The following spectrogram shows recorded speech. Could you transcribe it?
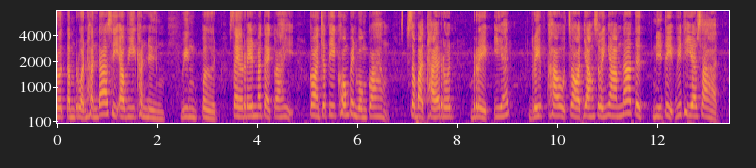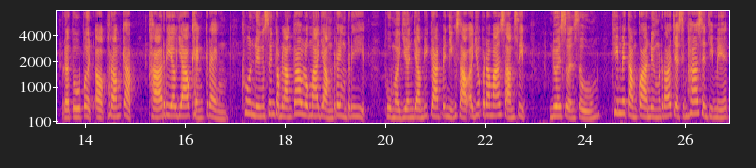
รถตำรวจฮอนด้าซีอาวีคันหนึ่ง วิ่งเปิดไซเรนมาแต่ไกล ก่อนจะตีโค้งเป็นวงกว้างสะบัดท้ายรถ เบรกเอียด ริฟเข้าจอดอย่างสวยงามหน้าตึกนิติวิทยาศาสตร์ ประตูเปิดออกพร้อมกับขาเรียวยาวแข็งแกร่ง คู่หนึ่งซึ่งกำลังก้าวลงมาอย่างเร่งรีบ ผู้มาเยือนยามวิการเป็นหญิงสาวอายุประมาณ 30 ด้วยส่วนสูงที่ไม่ต่ำกว่า 175 เซนติเมตร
